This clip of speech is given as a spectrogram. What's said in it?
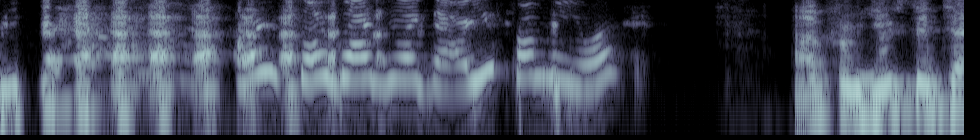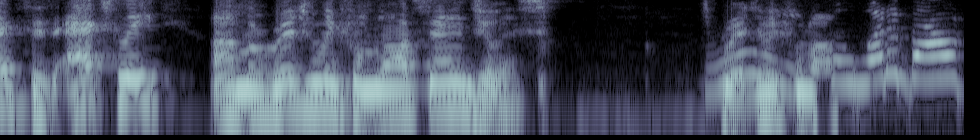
I'm so glad you like that. Are you from New York? I'm from Houston, Texas. Actually, I'm originally from Los Angeles. Really? So what about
